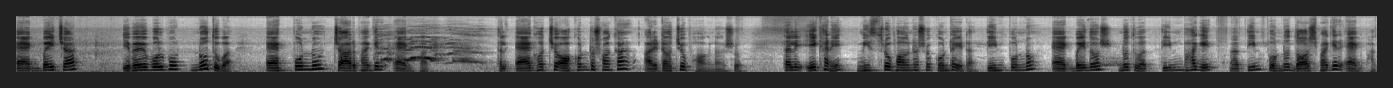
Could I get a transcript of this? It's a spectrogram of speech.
এক বাই চার, এভাবে বলব নতুবা এক পূর্ণ, চার ভাগের এক ভাগ। তাহলে এক হচ্ছে অখণ্ড সংখ্যা আর এটা হচ্ছে ভগ্নাংশ। তাহলে এখানে মিশ্র ভগ্নাংশ কোনটা এটা? তিন পণ্য এক বাই দশ, নতুবা তিন ভাগে তিন পণ্য দশ ভাগের এক ভাগ।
